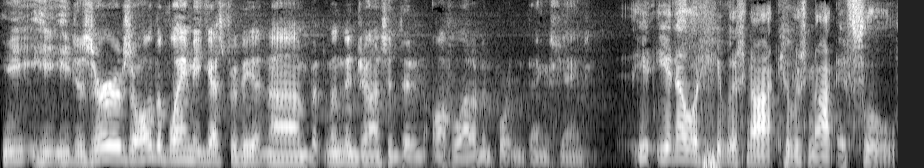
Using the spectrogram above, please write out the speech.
he, he, he deserves all the blame he gets for Vietnam. But Lyndon Johnson did an awful lot of important things, James. You, you know what? He was not. He was not a fool,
